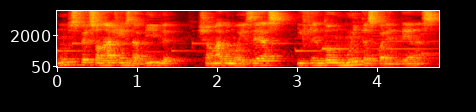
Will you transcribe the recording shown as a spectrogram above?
Um dos personagens da Bíblia, chamado Moisés, enfrentou muitas quarentenas.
